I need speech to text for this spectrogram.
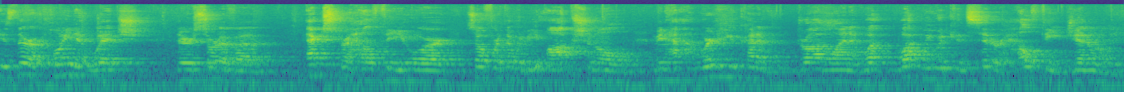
is there a point at which there's sort of a extra healthy or so forth that would be optional? I mean, how, where do you kind of draw the line at what, what we would consider healthy generally?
